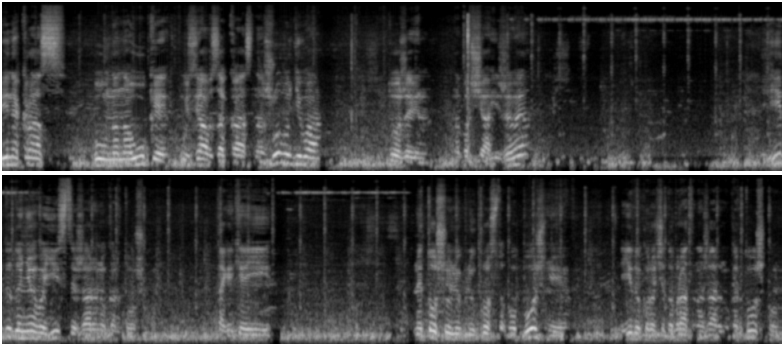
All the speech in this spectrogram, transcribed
Він якраз був на науки, узяв заказ на Жолудєва. Теж він на борщагі живе. Їду до нього їсти жарену картошку. Так як я її не то, що люблю, просто обожнюю. Їду, коротше, добрати на жарену картошку.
